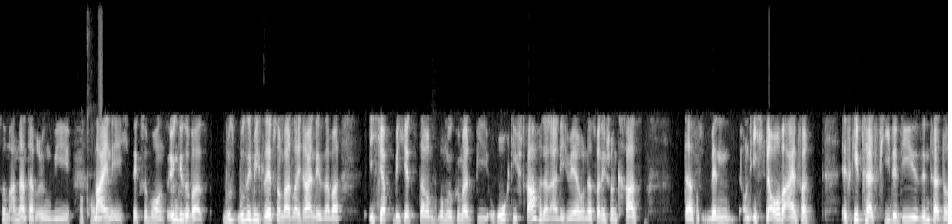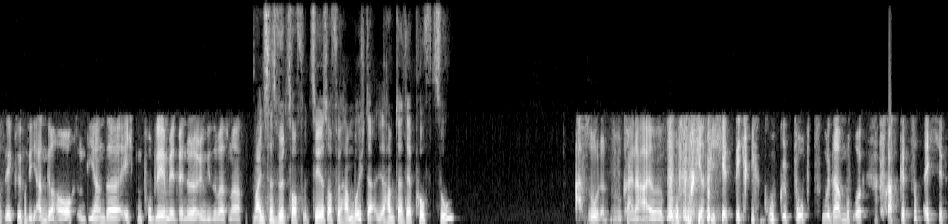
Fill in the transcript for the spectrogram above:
zum anderen Tag irgendwie, Okay. meine ich, 6 Uhr morgens, irgendwie sowas. Muss, muss ich mich selbst nochmal gleich reinlesen, aber ich habe mich jetzt darum gekümmert, wie hoch die Strafe dann eigentlich wäre und das fand ich schon krass. Dass wenn, und ich glaube einfach, es gibt halt viele, die sind halt noch sehr christlich angehaucht und die haben da echt ein Problem mit, wenn du da irgendwie sowas machst. Meinst du, das wird's auch, zählt das auch für Hamburg? Da, haben da der Puff zu? Ach so, das, keine Ahnung, Puff, habe ich jetzt nicht gegoogelt, Puff zu in Hamburg, Fragezeichen.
